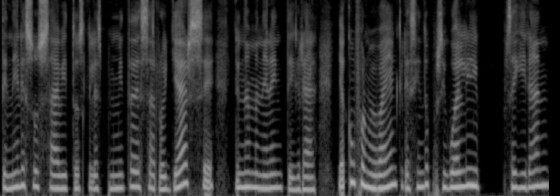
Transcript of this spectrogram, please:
tener esos hábitos que les permita desarrollarse de una manera integral. Ya conforme vayan creciendo, pues igual y seguirán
